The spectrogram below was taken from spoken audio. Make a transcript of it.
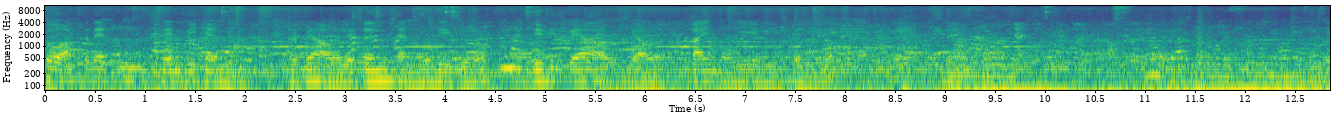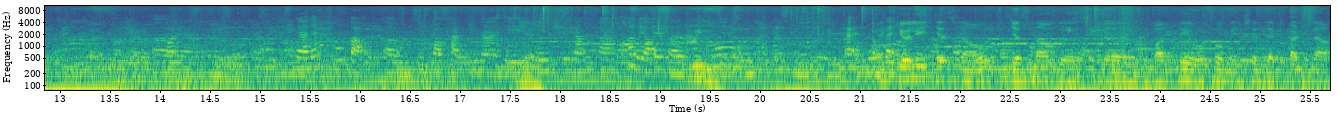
So after that, then we can prepare our lessons and all this. You know, this is where our, our time over here we spend. You know. Yeah. Then how about um, for Katina Day in Sri Lanka? How do you all celebrate it? Like, as compared to- Actually, just now, just now the, the, the Bante also mentioned that Katina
